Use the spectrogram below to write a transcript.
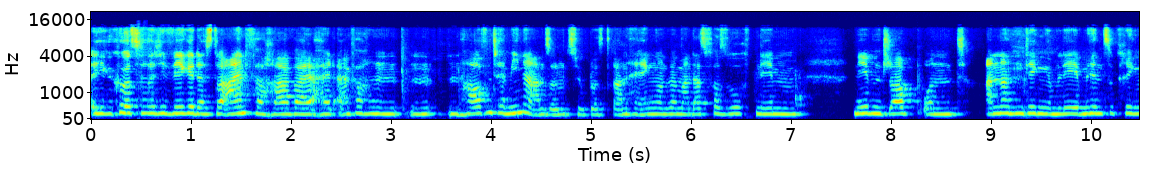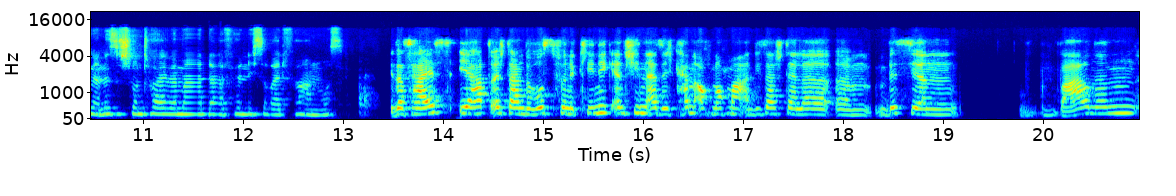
Je kürzer die Wege, desto einfacher, weil halt einfach ein, ein Haufen Termine an so einem Zyklus dranhängen. Und wenn man das versucht, neben, neben Job und anderen Dingen im Leben hinzukriegen, dann ist es schon toll, wenn man dafür nicht so weit fahren muss. Das heißt, ihr habt euch dann bewusst für eine Klinik entschieden. Also ich kann auch noch mal an dieser Stelle ähm, ein bisschen warnen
